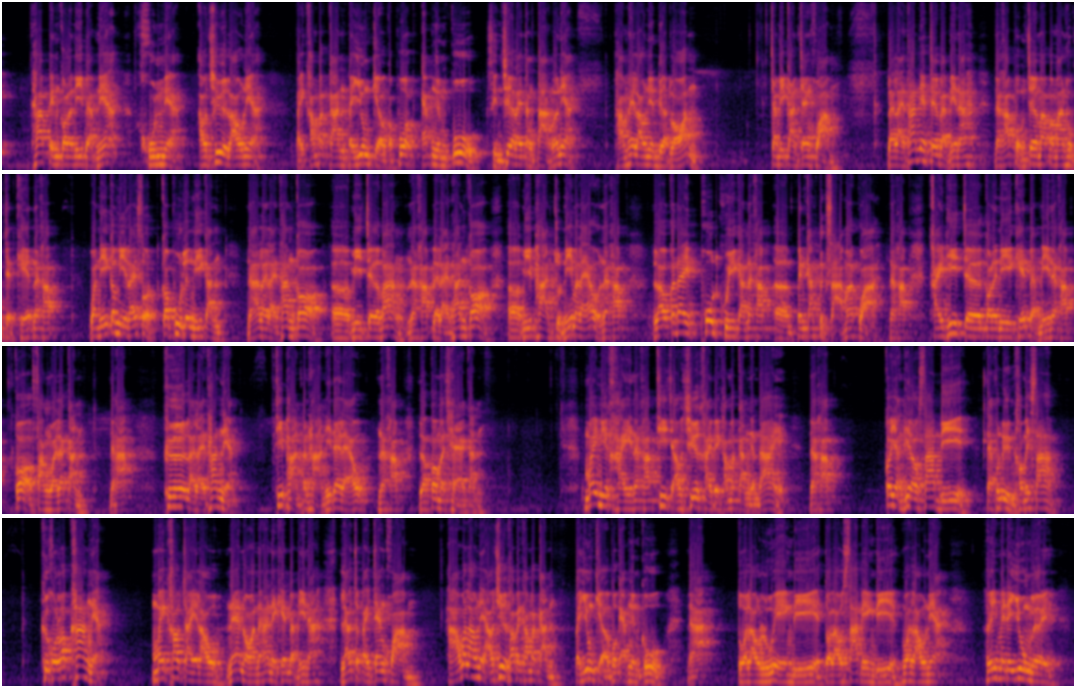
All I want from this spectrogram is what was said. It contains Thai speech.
ถ้าเป็นกรณีแบบเนี้ยคุณเนี่ยเอาชื่อเราเนี่ยไปค้ำประกันไปยุ่งเกี่ยวกับพวกแอปเงินกู้ สินเชื่ออะไรต่างๆ แล้วเนี่ยทำให้เราเนี่ยเดือดร้อน จะมีการแจ้งความ หลายๆ ท่านเนี่ยเจอแบบนี้นะนะครับ ผมเจอมาประมาณ 6-7 เคสนะครับ วันนี้ก็มีไลฟ์สดก็พูดเรื่องนี้กัน นะหลาย ๆ ท่านก็มีเจอบ้างนะครับ หลาย ๆ ท่านก็มีผ่านจุดนี้มาแล้วนะครับเราก็ได้พูดคุยกันนะครับเเป็นการปรึกษามากกว่านะครับ ใครที่เจอกรณีเคสแบบนี้นะครับ ก็ฟังไว้แล้วกันนะฮะ คือหลาย ๆ ท่านเนี่ยที่ผ่านปัญหานี้ได้แล้วนะครับ แล้วก็มาแชร์กัน ไม่มีใครนะครับที่จะเอาชื่อใครไปค้ำประกันกันได้นะครับ ก็อย่างที่เราทราบดี แต่คนอื่นเขาไม่ทราบ คือคนรอบข้างเนี่ยไม่เข้าใจเราแน่นอนนะฮะในเคสแบบนี้นะ แล้วจะไปแจ้งความ หาว่าเราเนี่ยเอาชื่อเขาไปค้ำประกัน ไปยุ่งเกี่ยวกับพวกแอปเงินกู้นะฮะตัวเรารู้เองดี ตัวเราทราบเองดีว่าเราเนี่ยเฮ้ยไม่ได้ยุ่งเลย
